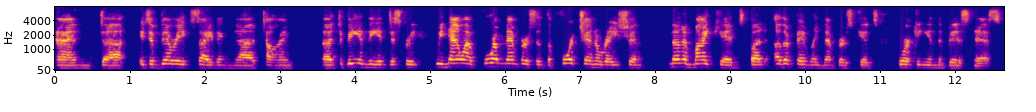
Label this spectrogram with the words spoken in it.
And uh, it's a very exciting uh, time uh, to be in the industry. We now have four members of the fourth generation none of my kids, but other family members' kids working in the business.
